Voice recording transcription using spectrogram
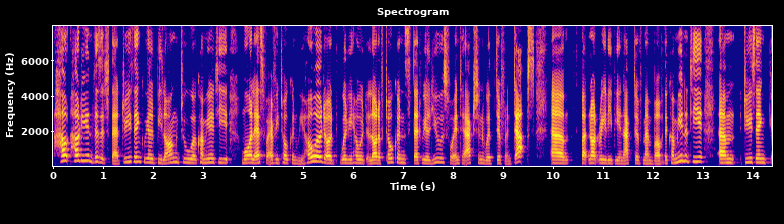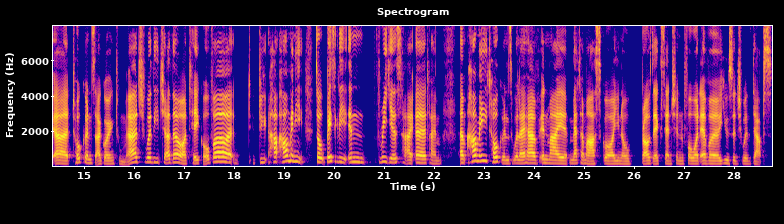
how how do you envisage that? Do you think we'll belong to a community more or less for every token we hold, or will we hold a lot of tokens that we'll use for interaction with different dApps? But not really be an active member of the community. Um, do you think uh, tokens are going to merge with each other or take over? Do you, how, how many? So basically, in three years uh, time, um, how many tokens will I have in my MetaMask or you know browser extension for whatever usage with dApps?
